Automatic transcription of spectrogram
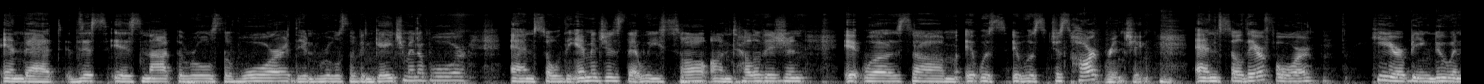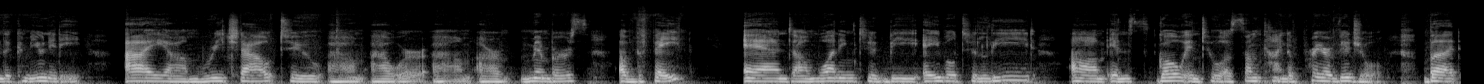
In that this is not the rules of war, the rules of engagement of war, and so the images that we saw on television, it was um, it was it was just heart wrenching, and so therefore, here being new in the community, I um, reached out to um, our um, our members of the faith and um, wanting to be able to lead um, and go into a, some kind of prayer vigil. But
